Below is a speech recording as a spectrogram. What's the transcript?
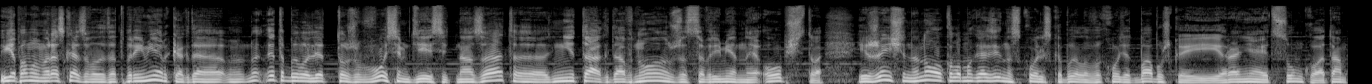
я, по-моему, рассказывал этот пример, когда... э, ну, это было лет тоже 8-10 назад, э, не так давно, уже современное общество. И женщина, ну, около магазина скользко было, выходит бабушка и роняет сумку, а там...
